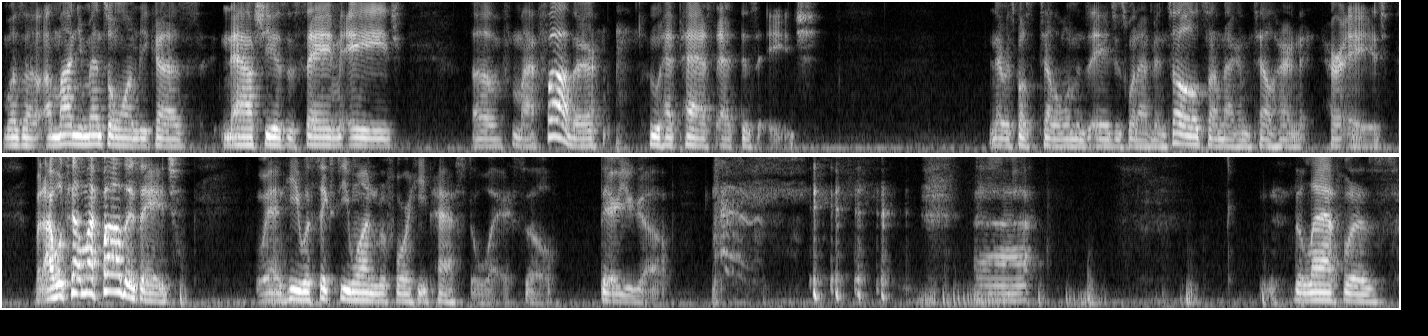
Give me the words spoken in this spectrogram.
was a, a, monumental one because now she is the same age of my father who had passed at this age never supposed to tell a woman's age, is what I've been told, so I'm not going to tell her her age. But I will tell my father's age when he was 61 before he passed away. So there you go. uh, the laugh was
